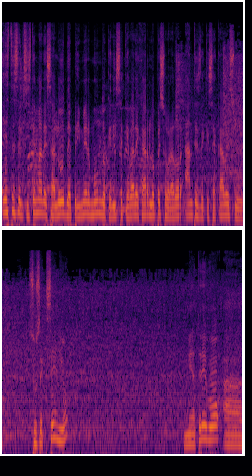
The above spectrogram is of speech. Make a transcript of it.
Este es el sistema de salud de primer mundo que dice que va a dejar López Obrador antes de que se acabe su, su sexenio me atrevo a,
